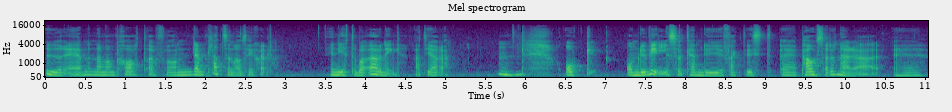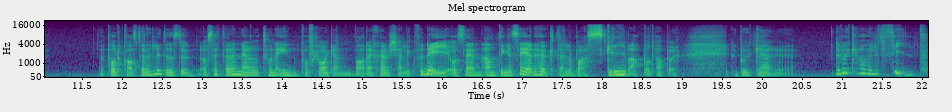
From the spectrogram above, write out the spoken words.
ur en när man pratar från den platsen av sig själv. En jättebra övning att göra. Och om du vill så kan du ju faktiskt eh, pausa den här eh, podcasten en liten stund och sätta den ner och tona in på frågan vad är självkärlek för dig och sen antingen säga det högt eller bara skriva på ett papper. Det brukar, det brukar vara väldigt fint.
